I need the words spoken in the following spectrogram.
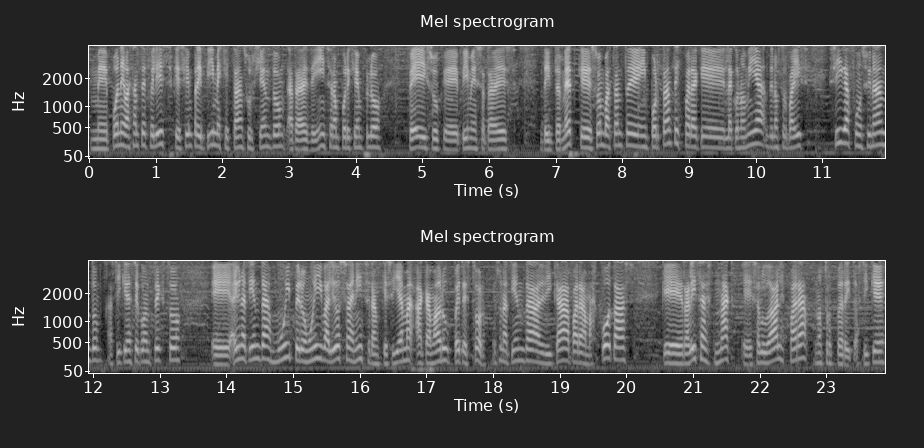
me pone bastante feliz que siempre hay pymes que están surgiendo a través de Instagram, por ejemplo, Facebook, eh, pymes a través de Internet, que son bastante importantes para que la economía de nuestro país siga funcionando. Así que en ese contexto eh, hay una tienda muy pero muy valiosa en Instagram que se llama Akamaru Pet Store. Es una tienda dedicada para mascotas que realiza snacks eh, saludables para nuestros perritos. Así que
